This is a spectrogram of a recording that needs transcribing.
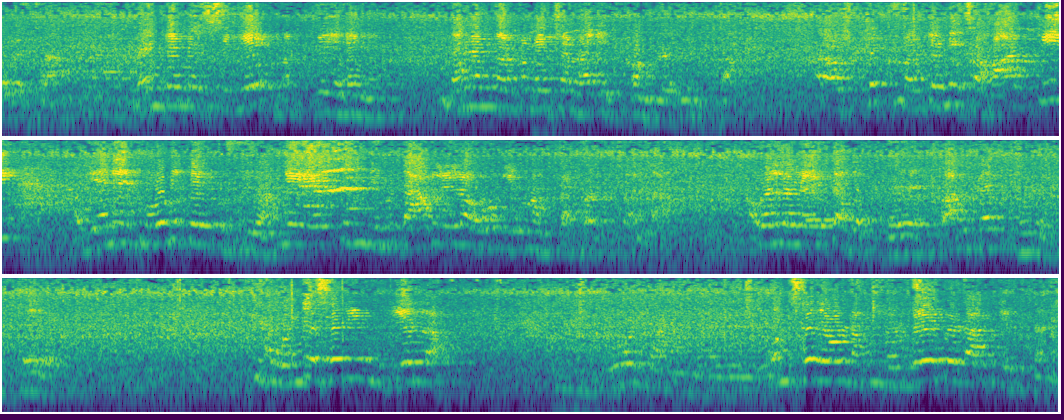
ಅವತ್ತ ಮೇಂಟೆನೆನ್ಸಿಗೆ ಮತ್ತೆ ನನ್ನನ್ನು ಕರ್ಕೊಂಡೆ ಚೆನ್ನಾಗಿ ಇಟ್ಕೊಂಡ್ರು ಅಂತ ಅಷ್ಟಕ್ಕೆ ಮೇಂಟೆನೆನ್ಸ್ ಹಾಕಿ ಅದೇನೇ ನೋಡಿ ತೆಗೆದ್ಬಿಡ್ತೀವಿ ಹಂಗೆ ಹೇಳ್ತೀನಿ ನಿಮ್ದು ಆಗಲಿಲ್ಲ ಹೋಗಿ ಅಂತ ಬರ್ತಲ್ಲ. ಅವೆಲ್ಲ ಲೈಟ್ ಆಗುತ್ತೆ ಕಾಂಟ್ರಾಕ್ಟ್ ಇರುತ್ತೆ ಇದು ಒಂದೇ ಸರಿ ಮುಗಿಯಲ್ಲ ಒಂದ್ಸರಿ ಅವ್ರು ನಮ್ಗೆ ಬೇಡ ಬೇಡ ಅಂತಿರ್ತಾನೆ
